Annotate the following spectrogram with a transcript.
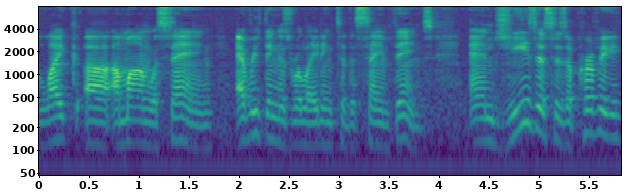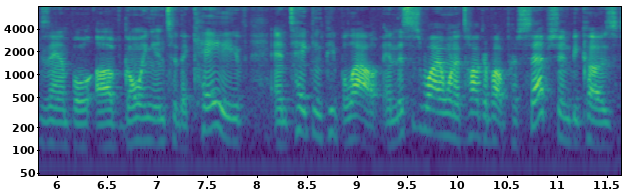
like uh, Amon was saying, everything is relating to the same things. And Jesus is a perfect example of going into the cave and taking people out. And this is why I want to talk about perception because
